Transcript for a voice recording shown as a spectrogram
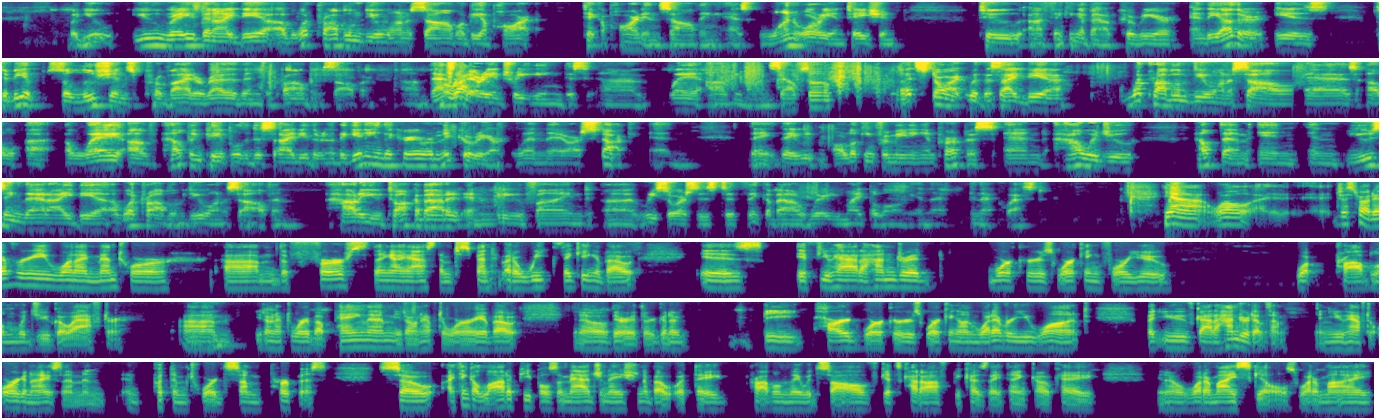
but you you raised an idea of what problem do you want to solve or be a part take a part in solving as one orientation to uh, thinking about career. And the other is to be a solutions provider rather than the problem solver. Um, that's right. a very intriguing this uh, way of oneself. So let's start with this idea what problem do you want to solve as a, a, a, way of helping people to decide either in the beginning of their career or mid-career when they are stuck and they they are looking for meaning and purpose? And how would you help them in in using that idea of what problem do you want to solve? And how do you talk about it? And do you find uh, resources to think about where you might belong in that in that quest? Yeah well just about everyone I mentor, um, the first thing I ask them to spend about a week thinking about is if you had a hundred workers working for you, what problem would you go after? Um, mm-hmm. you don't have to worry about paying them. You don't have to worry about, you know, they're they're going to be hard workers working on whatever you want, but you've got a hundred of them and you have to organize them and, and put them towards some purpose. So I think a lot of people's imagination about what they problem they would solve gets cut off because they think, okay, you know, what are my skills? What are my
